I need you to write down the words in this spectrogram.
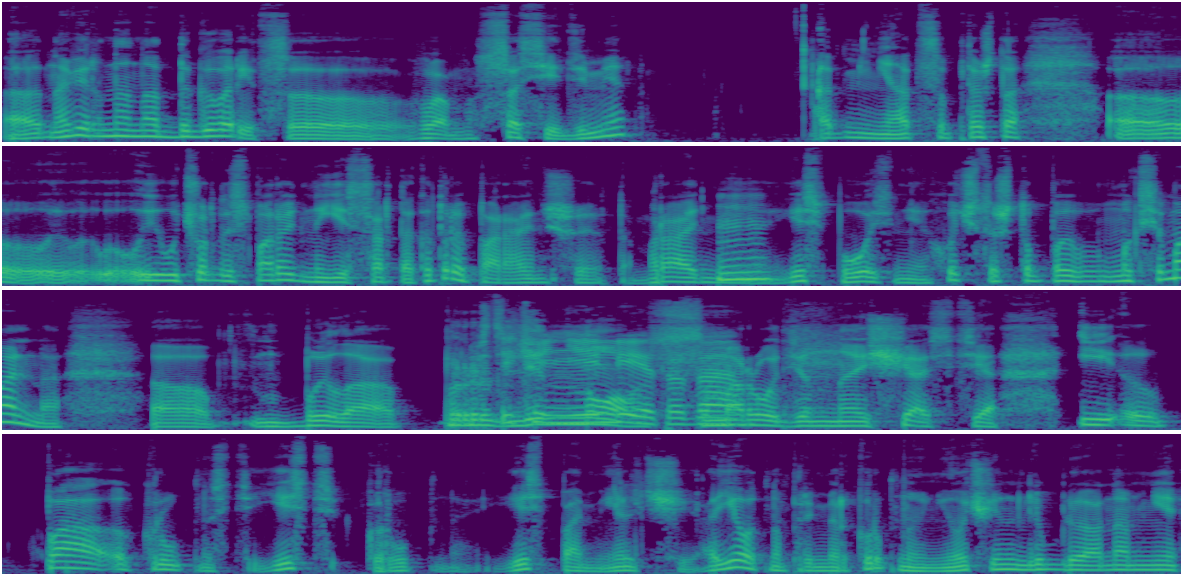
А, наверное, надо договориться вам с соседями, обменяться, потому что э, и у черной смородины есть сорта, которые пораньше, там ранние, mm-hmm. есть поздние. Хочется, чтобы максимально э, было продлено лета, смородинное да. счастье и по крупности. Есть крупная, есть помельче. А я вот, например, крупную не очень люблю. Она мне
